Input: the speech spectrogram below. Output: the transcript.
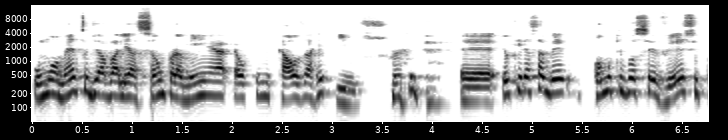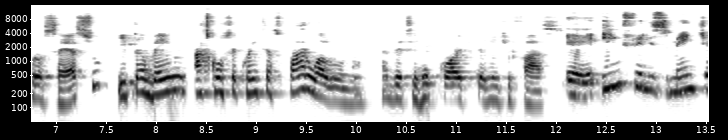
o momento de avaliação para mim é, é, o que me causa arrepios. é, eu queria saber como que você vê esse processo e também as consequências para o aluno né, desse recorte que a gente faz. É, infelizmente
